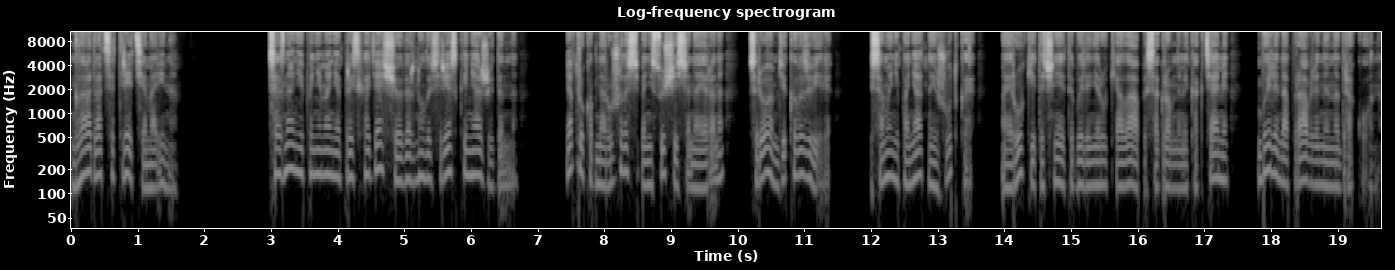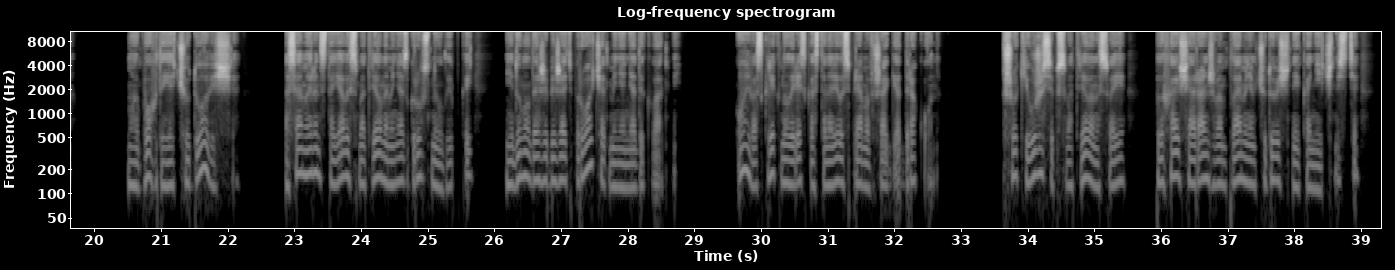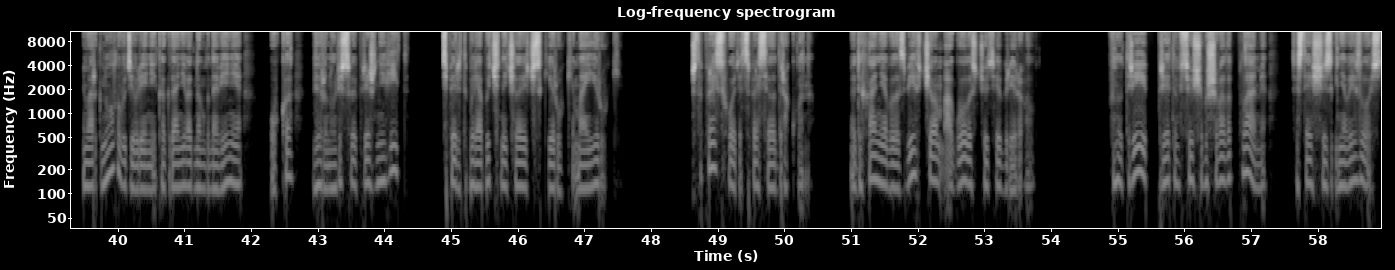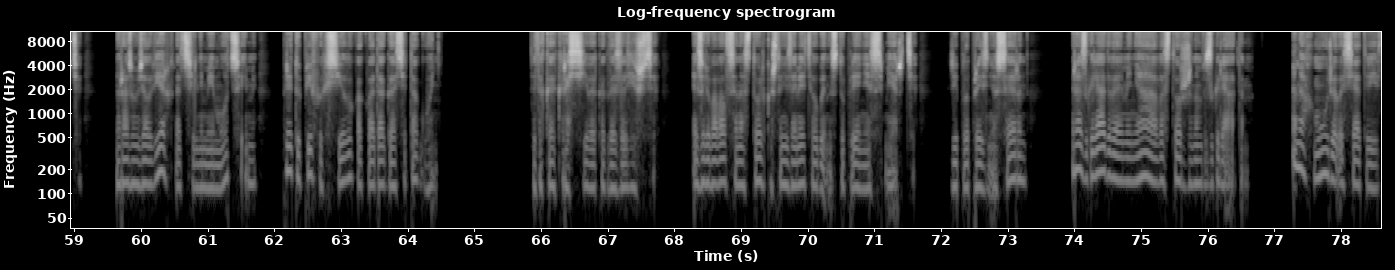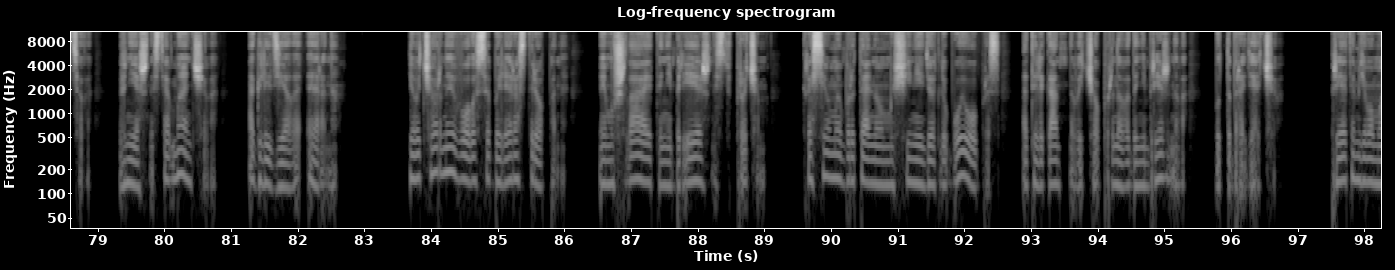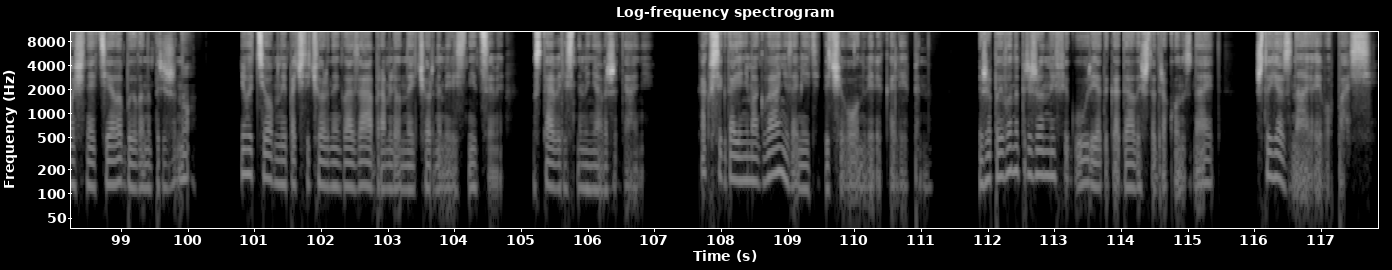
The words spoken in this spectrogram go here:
Глава 23. Марина. Сознание и понимание происходящего вернулось резко и неожиданно. Я вдруг обнаружила себя несущейся на Эрона с ревом дикого зверя. И самое непонятное и жуткое — мои руки, точнее, это были не руки, а лапы с огромными когтями, были направлены на дракона. Мой бог, да я чудовище! А сам Эрон стоял и смотрел на меня с грустной улыбкой и не думал даже бежать прочь от меня неадекватный. «Ой!» — воскликнула и резко остановилась прямо в шаге от дракона. В шоке и ужасе посмотрела на свои полыхающие оранжевым пламенем чудовищные конечности и моргнула в удивлении, когда они в одно мгновение ока вернули свой прежний вид. Теперь это были обычные человеческие руки, мои руки. «Что происходит?» — спросила дракона. Мое дыхание было сбивчивым, а голос чуть вибрировал. Внутри при этом все еще бушевало пламя, состоящее из гнева и злости — разум взял верх над сильными эмоциями, притупив их силу, как вода гасит огонь. «Ты такая красивая, когда злишься». Я залюбовался настолько, что не заметил бы наступления смерти, — хрипло произнес Эрн, разглядывая меня восторженным взглядом. Она хмурилась и ответила. Внешность обманчива, оглядела Эрона. Его черные волосы были растрепаны, но ему шла эта небрежность, впрочем, Красивому и брутальному мужчине идет любой образ, от элегантного и чопорного до небрежного, будто бродячего. При этом его мощное тело было напряжено. Его темные, почти черные глаза, обрамленные черными ресницами, уставились на меня в ожидании. Как всегда, я не могла не заметить, до чего он великолепен. Уже по его напряженной фигуре я догадалась, что дракон знает, что я знаю о его пассии.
